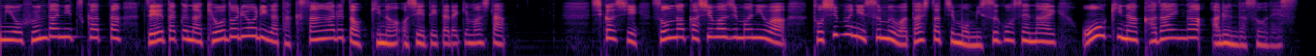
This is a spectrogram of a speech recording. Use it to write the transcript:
みをふんだんに使った贅沢な郷土料理がたくさんあると昨日教えていただきました。しかしそんな柏島には都市部に住む私たちも見過ごせない大きな課題があるんだそうです。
